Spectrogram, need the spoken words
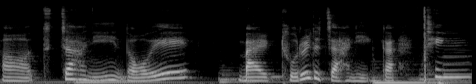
어, 듣자 하니 너의 말투를 듣자 하니 그러니까 팅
